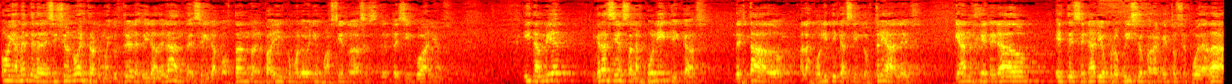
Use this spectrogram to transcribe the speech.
Obviamente la decisión nuestra como industriales de ir adelante, de seguir apostando en el país como lo venimos haciendo de hace 75 años. Y también gracias a las políticas de Estado, a las políticas industriales que han generado este escenario propicio para que esto se pueda dar.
